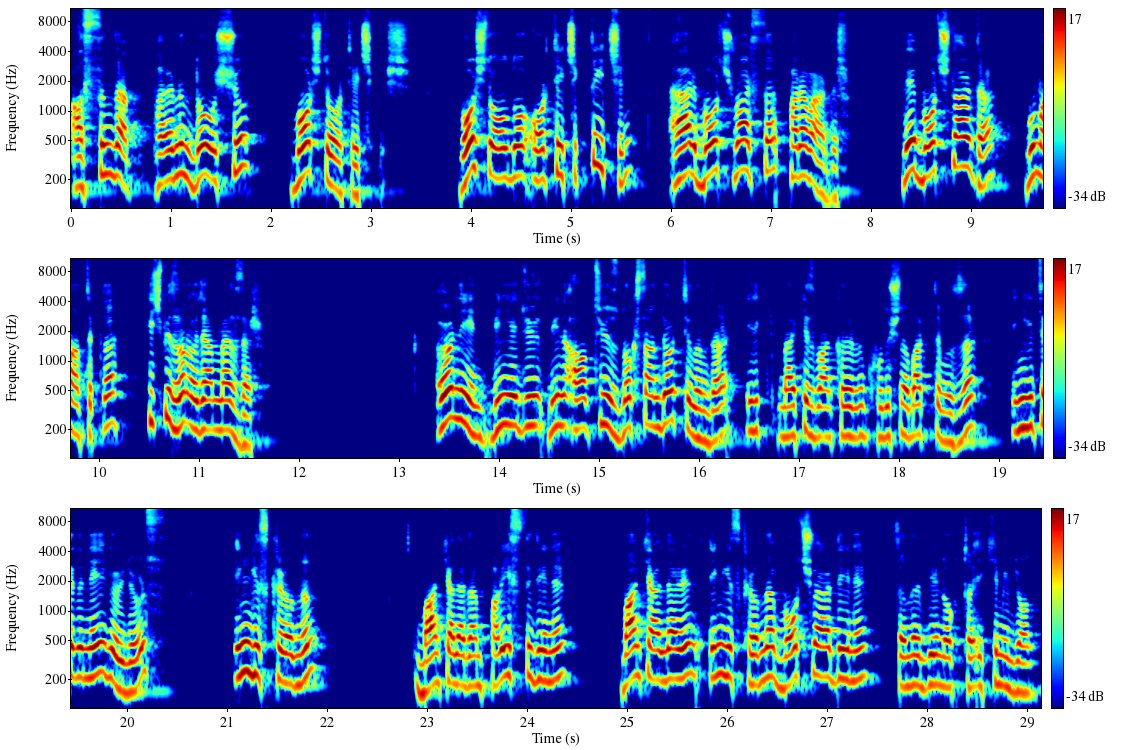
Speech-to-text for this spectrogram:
aslında paranın doğuşu borç da ortaya çıkmış. Borç da olduğu ortaya çıktığı için eğer borç varsa para vardır. Ve borçlar da bu mantıkla hiçbir zaman ödenmezler. Örneğin 1700 1694 yılında ilk merkez bankalarının kuruluşuna baktığımızda İngiltere'de neyi görüyoruz? İngiliz kralının bankerlerden para istediğini, bankerlerin İngiliz kralına borç verdiğini, sanırım 1.2 milyon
